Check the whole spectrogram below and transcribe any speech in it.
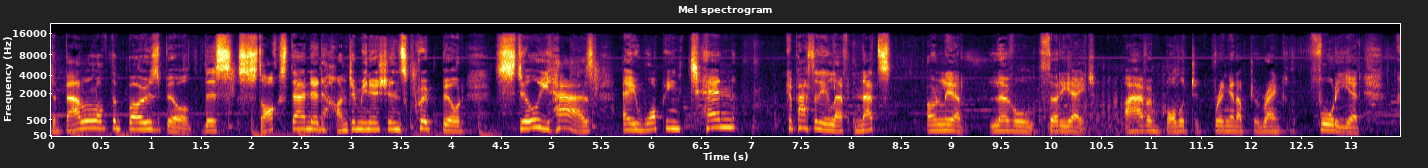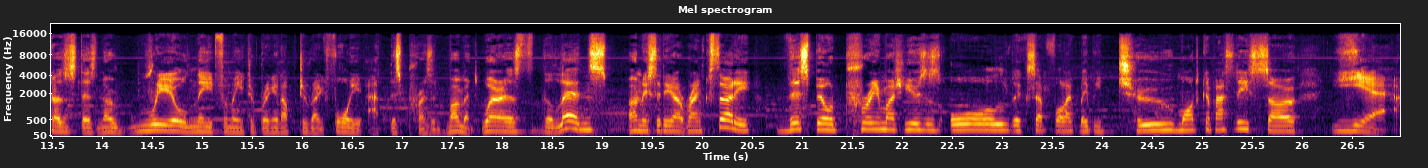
the Battle of the Bows build, this stock standard Hunter Munitions crypt build, still has a whopping 10 capacity left, and that's only at level 38. I haven't bothered to bring it up to rank 40 yet because there's no real need for me to bring it up to rank 40 at this present moment. Whereas the Lenz, only sitting at rank 30, this build pretty much uses all except for like maybe two mod capacity, so yeah.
